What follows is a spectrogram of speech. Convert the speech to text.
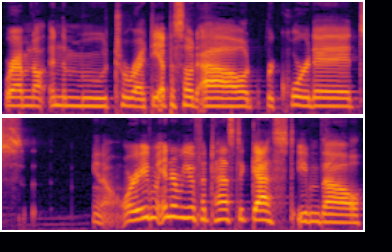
where I'm not in the mood to write the episode out, record it, you know, or even interview a fantastic guest, even though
